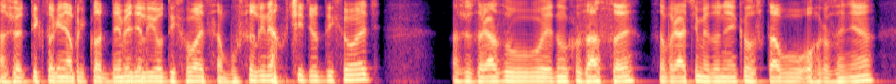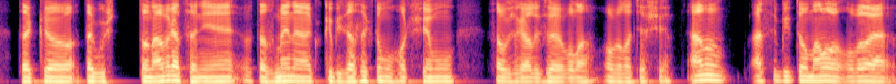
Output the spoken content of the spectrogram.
a že tí, ktorí napríklad nevedeli oddychovať, sa museli naučiť oddychovať a že zrazu jednoducho zase sa vrátime do nejakého stavu ohrozenia, tak, tak už to navracanie, tá zmena ako keby zase k tomu horšiemu sa už realizuje oveľa, oveľa ťažšie. Áno, asi by to malo oveľa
